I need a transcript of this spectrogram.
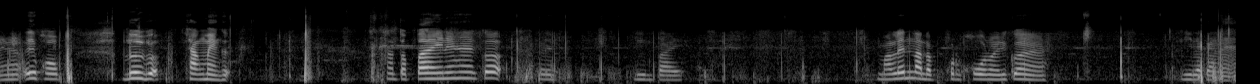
นะฮะ เอ้ยพอเลยแบบช่างแม่งเถอะอันต่อไปนะฮะ ก็ลืมไป มาเล่นระดับโคนๆหน่อยดีกว่า นี่แล้วกันนะ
